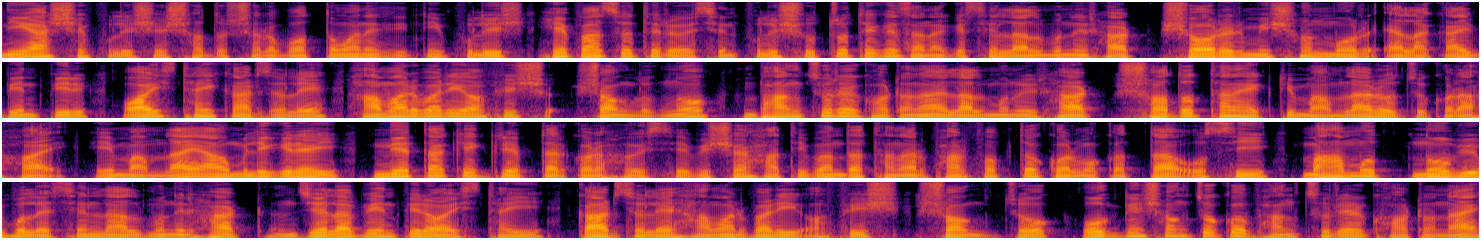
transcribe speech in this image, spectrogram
নিয়ে আসে পুলিশের সদস্যরা। বর্তমানে তিনি পুলিশ হেফাজতে রয়েছেন। পুলিশ সূত্র থেকে জানা গেছে, লালমনিরহাট শহরের মিশন মোড় এলাকায় বিএনপির অস্থায়ী কার্যালয়ে হামারবাড়ি অফিস সংলগ্ন ভাঙচুরের ঘটনায় লালমনিরহাট সদর থানায় একটি মামলা রুজু করা হয়। এই মামলায় আওয়ামী লীগের এই নেতাকে গ্রেপ্তার করা হয়েছে। বিষয়ে হাতিবান্ধা থানার ভারপ্রাপ্ত কর্মকর্তা ওসি মাহমুদ নবী বলেছেন, লালমনিরহাট জেলা বিএনপির অস্থায়ী কার্যালয়ে হামারবাড়ি অফিস সংযোগ, অগ্নিসংযোগ ও ভাঙচুরের ঘটনায়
